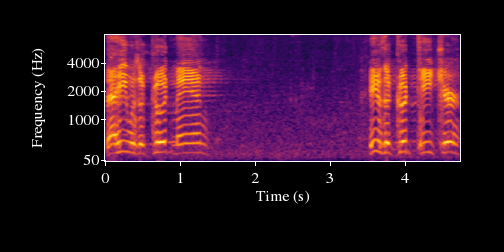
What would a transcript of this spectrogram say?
that he was a good man, he was a good teacher.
